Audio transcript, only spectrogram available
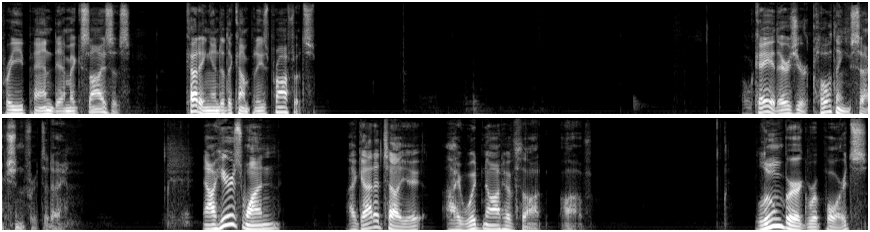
pre pandemic sizes, cutting into the company's profits. Okay, there's your clothing section for today. Now, here's one I got to tell you, I would not have thought of Bloomberg reports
